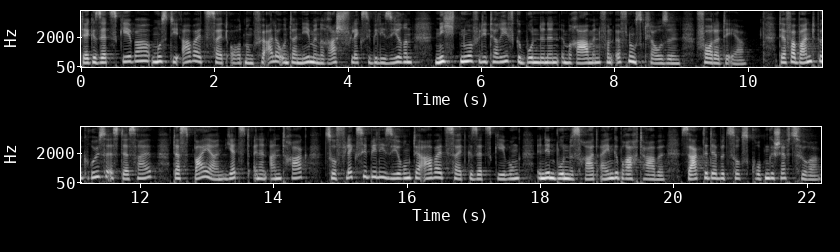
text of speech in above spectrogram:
Der Gesetzgeber muss die Arbeitszeitordnung für alle Unternehmen rasch flexibilisieren, nicht nur für die tarifgebundenen im Rahmen von Öffnungsklauseln, forderte er. Der Verband begrüße es deshalb, dass Bayern jetzt einen Antrag zur Flexibilisierung der Arbeitszeitgesetzgebung in den Bundesrat eingebracht habe, sagte der Bezirksgruppengeschäftsführer.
